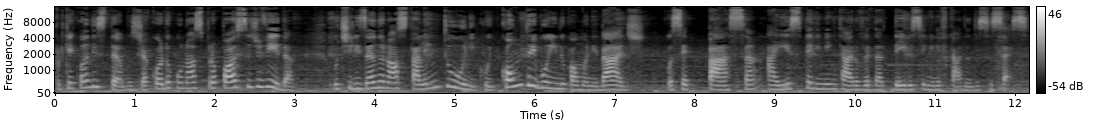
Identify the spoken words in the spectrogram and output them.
Porque quando estamos de acordo com o nosso propósito de vida, utilizando o nosso talento único e contribuindo com a humanidade, você passa a experimentar o verdadeiro significado do sucesso.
